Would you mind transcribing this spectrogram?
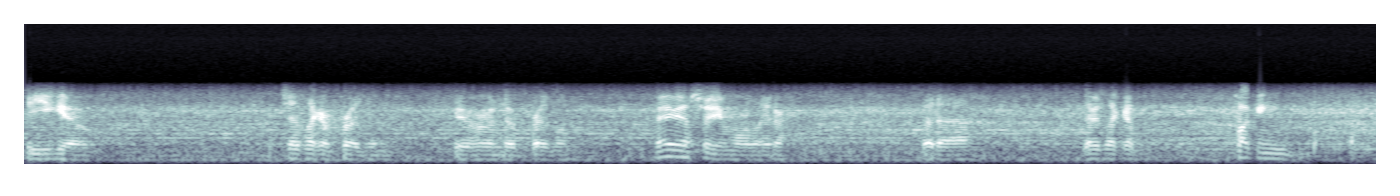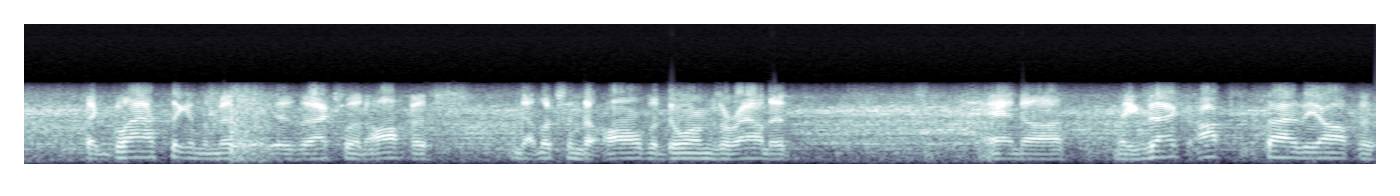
there you go. Just like a prison. If you ever been to a prison. Maybe I'll show you more later. But uh, there's like a fucking that glass thing in the middle is actually an office that looks into all the dorms around it. And uh, the exact opposite side of the office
